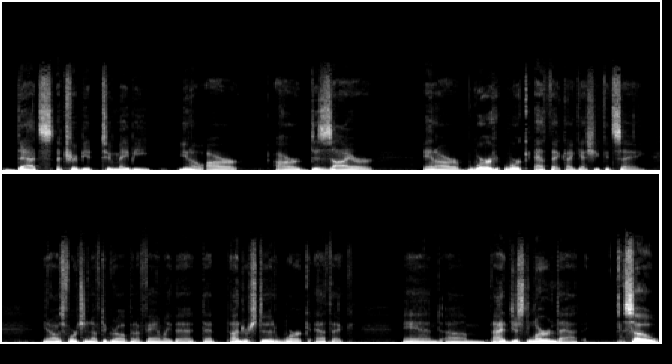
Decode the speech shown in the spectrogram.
that's a tribute to maybe you know our our desire and our work work ethic i guess you could say. You know i was fortunate enough to grow up in a family that that understood work ethic. And um, i just learned that. So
